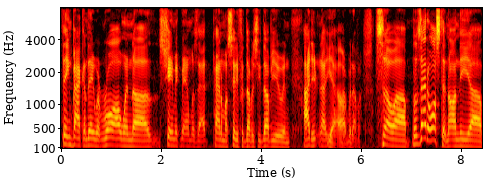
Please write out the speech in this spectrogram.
thing back in the day with Raw when uh, Shane McMahon was at Panama City for WCW, and I didn't. Uh, yeah, or whatever. So uh, Lizette Austin on the uh,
